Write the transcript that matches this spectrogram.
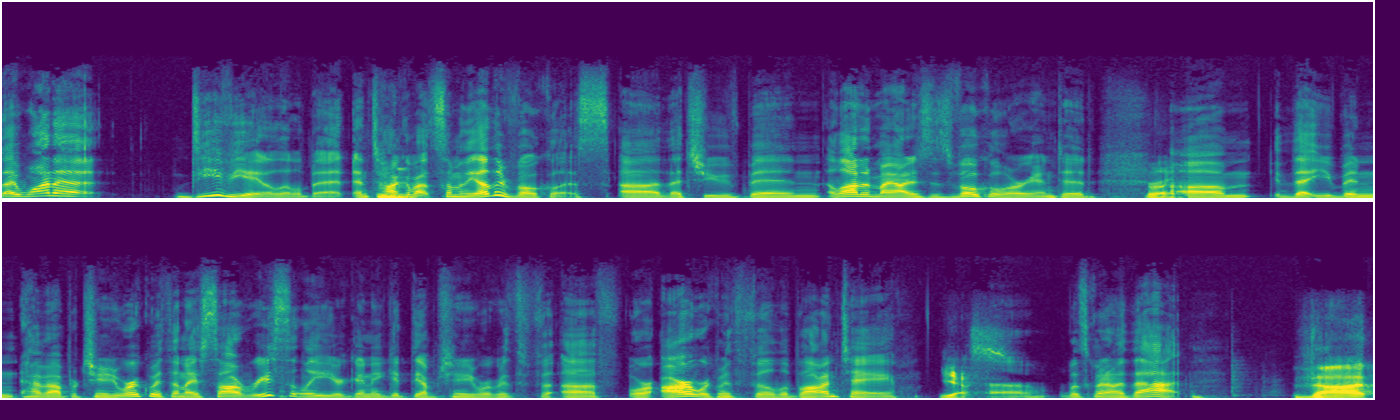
i want to deviate a little bit and talk Mhm. about some of the other vocalists uh that you've been a lot of my audience is vocal oriented Right. um that you've been have opportunity to work with and i saw recently you're going to get the opportunity to work with uh or are working with phil labonte yes. uh what's going on with that That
